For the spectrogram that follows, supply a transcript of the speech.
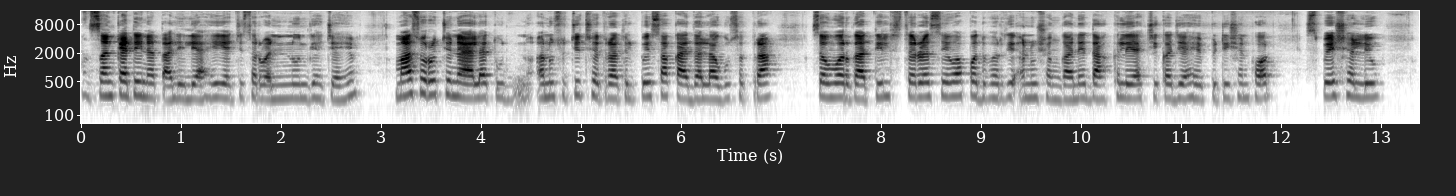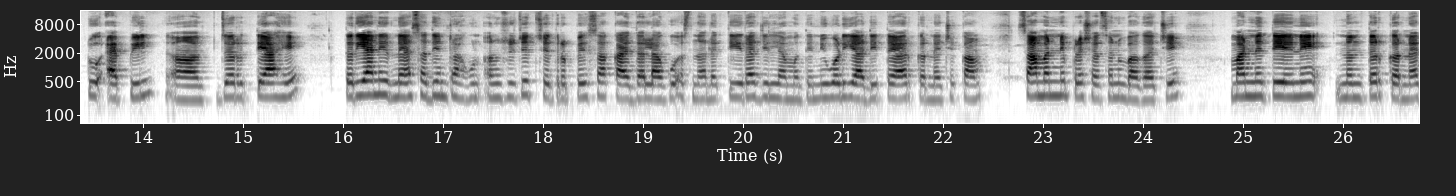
संख्या देण्यात आलेली आहे याची सर्वांनी नोंद घ्यायची आहे. मा सर्वोच्च न्यायालयात अनुसूचित क्षेत्रातील पैसा कायदा लागू सतरा संवर्गातील सरळ सेवा पदभरती अनुषंगाने दाखल याचिका जी आहे petition for special leave to appeal जर ते आहे तर या निर्णयास अधीन राहून अनुसूचित क्षेत्र पैसा कायदा लागू असणाऱ्या तेरा जिल्ह्यामध्ये निवड यादी तयार करण्याचे काम सामान्य प्रशासन विभागाचे मान्यतेने नंतर करण्यात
